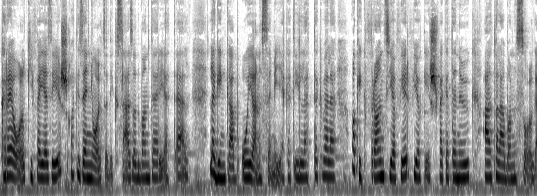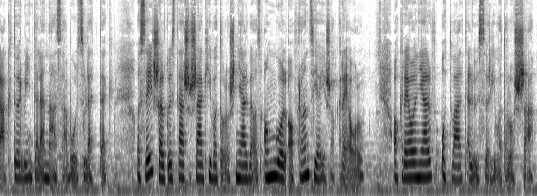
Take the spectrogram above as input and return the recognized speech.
Kreol kifejezés a 18. században terjedt el. Leginkább olyan személyeket illettek vele, akik francia férfiak és fekete nők, általában szolgák törvénytelen nászából születtek. A Seychelles köztársaság hivatalos nyelve az angol, a francia és a kreol. A kreol nyelv ott vált először hivatalossá.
